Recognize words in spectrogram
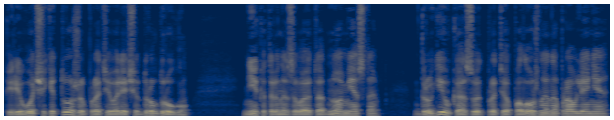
Переводчики тоже противоречат друг другу. Некоторые называют одно место, другие указывают противоположное направление.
